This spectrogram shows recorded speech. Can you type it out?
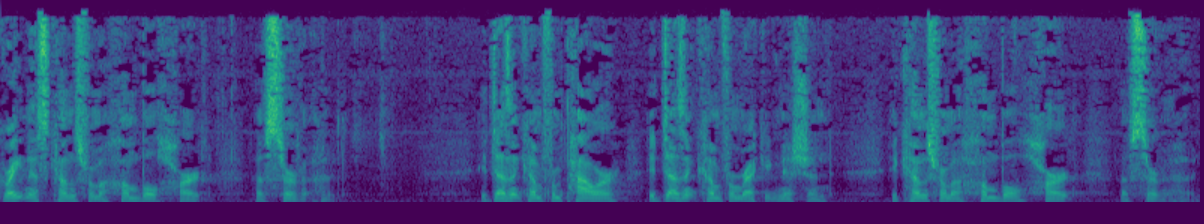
Greatness comes from a humble heart of servanthood. It doesn't come from power. It doesn't come from recognition. It comes from a humble heart of servanthood.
